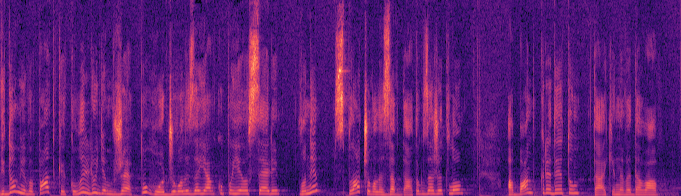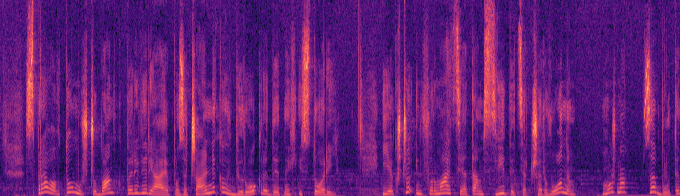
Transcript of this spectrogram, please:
Відомі випадки, коли людям вже погоджували заявку по ЄОСЕЛі, вони сплачували завдаток за житло, а банк кредиту так і не видавав. Справа в тому, що банк перевіряє позичальника в бюро кредитних історій. І якщо інформація там світиться червоним, можна забути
